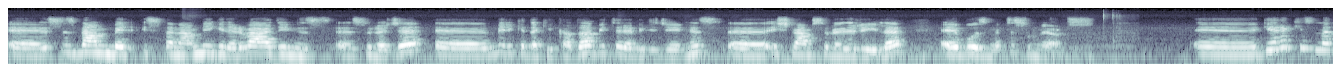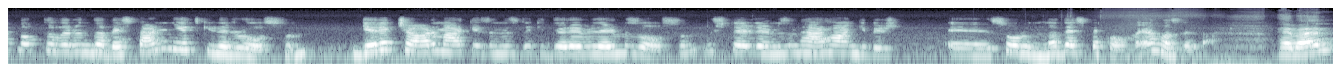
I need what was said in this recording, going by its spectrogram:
E, sizden istenen bilgileri verdiğiniz e, sürece e, bir iki dakikada bitirebileceğiniz e, işlem süreleriyle e, bu hizmeti sunuyoruz. E, gerek hizmet noktalarında Western yetkileri olsun, gerek çağrı merkezimizdeki görevlilerimiz olsun, müşterilerimizin herhangi bir e, sorununa destek olmaya hazırlar. Hemen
